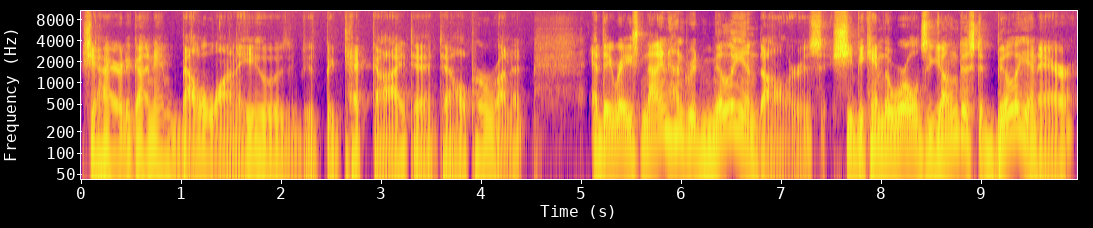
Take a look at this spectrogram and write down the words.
She hired a guy named Balwani, who was a big tech guy, to, to help her run it. And they raised $900 million. She became the world's youngest billionaire.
